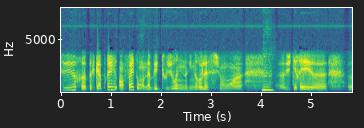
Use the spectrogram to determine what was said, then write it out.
sur, parce qu'après, en fait, on avait toujours une, une relation, euh, hmm. euh, je dirais, euh, euh,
